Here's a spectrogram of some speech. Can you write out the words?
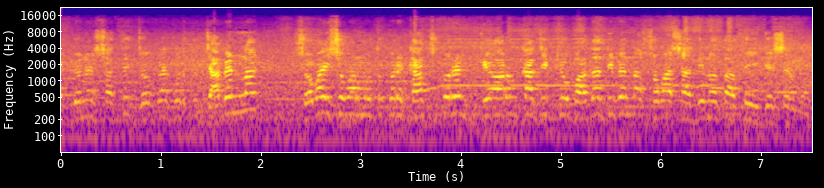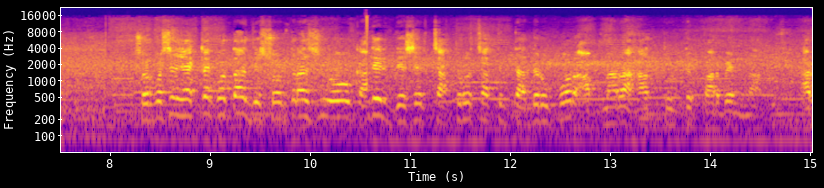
একজনের সাথে ঝগড়া করতে যাবেন না। সবাই সবার মতো করে কাজ করেন। কেউ আরও কাজে কেউ বাধা দিবেন না। সবার স্বাধীনতা আছে এই দেশের মধ্যে। সর্বশেষ একটা কথা, যে সন্ত্রাসী ও কাদের দেশের ছাত্রছাত্রী তাদের উপর আপনারা হাত তুলতে পারবেন না। আর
